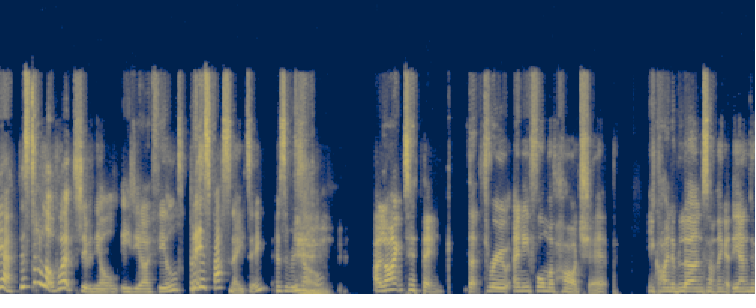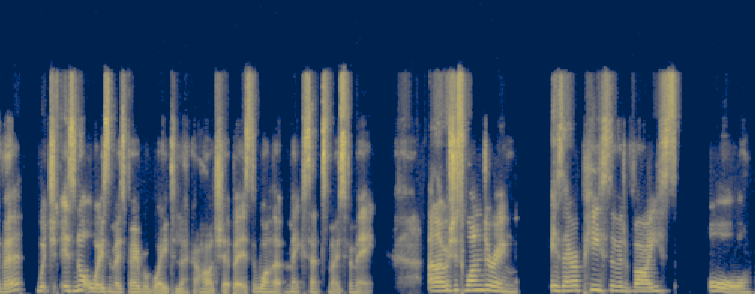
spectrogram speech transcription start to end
yeah there's still a lot of work to do in the old edi field but it is fascinating as a result. I like to think that through any form of hardship you kind of learn something at the end of it, which is not always the most favorable way to look at hardship, but it's the one that makes sense most for me. And I was just wondering, is there a piece of advice or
